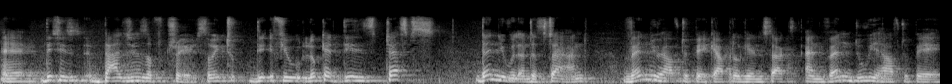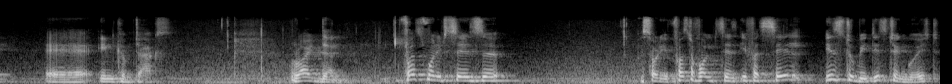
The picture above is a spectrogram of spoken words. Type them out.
uh, this is badges of trade. So it, if you look at these tests then you will understand when you have to pay capital gains tax and when do we have to pay uh, income tax. Right then. First one it says uh, sorry first of all it says if a sale is to be distinguished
